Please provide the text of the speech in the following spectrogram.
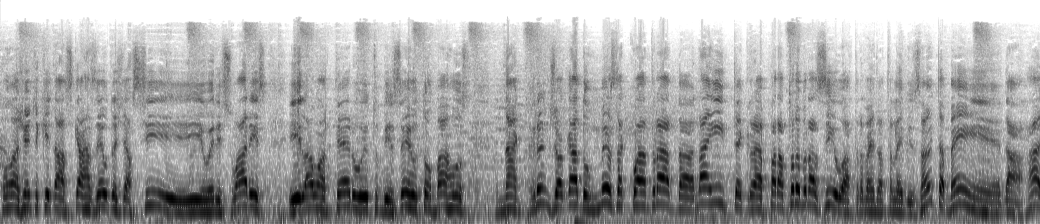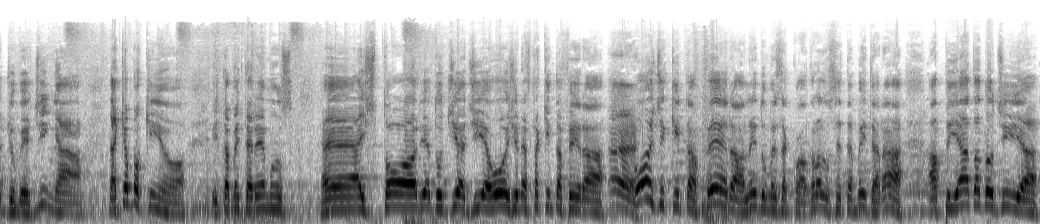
com a gente aqui das garras, eu, Jaci e o Eri Soares. E lá o Antero, o YouTube Bezerra e o Tom Barros na Grande Jogada, mesa quadrada, na íntegra para todo o Brasil, através da televisão e também da Rádio Verdinha. Daqui a pouquinho. E também teremos é, a história do dia a dia hoje, nesta quinta-feira. É. Hoje, quinta-feira, além do mesa quadrada, você também terá a piada do dia.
